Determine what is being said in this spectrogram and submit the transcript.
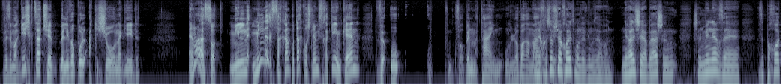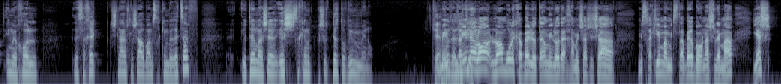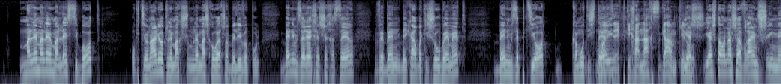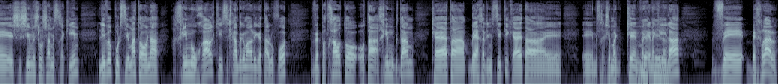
וזה מרגיש קצת שבליברפול הקישור, נגיד, אין מה לעשות. מילנר, מילנר שחקן פותח כבר שני משחקים, כן? והוא הוא, הוא כבר בן 200, הוא לא ברמה אני הזאת. חושב שהוא יכול להתמודד עם זה, אבל. נראה לי שהבעיה של, של מילנר זה, זה פחות אם הוא יכול לשחק שניים, שלושה, ארבעה משחקים ברצף, יותר מאשר, יש שחקנים פשוט יותר טובים ממנו. כן. מי- לא. מינר לא, לא אמור לקבל יותר מ, לא יודע, חמישה, שישה משחקים במצטבר בעונה שלמה. יש מלא מלא מלא סיבות אופציונליות למה, למה שקורה עכשיו בליברפול. בין אם זה רכש שחסר, ובין, בעיקר בקישור באמת, בין אם זה פציעות, כמות וואי, היסטרית. זה פתיחה נאחס גם, כאילו. יש, יש את העונה שעברה עם, עם uh, 63 משחקים. ליברפול סיימה את העונה הכי מאוחר, כי היא שיחקה בגמר ליגת האלופות, ופתחה אותו, אותה הכי מוקדם, כי היה את ה... ביחד עם סיטי, כי היה את המשחק של מג... כן, מגן הקהילה. הקהילה. ובכלל,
